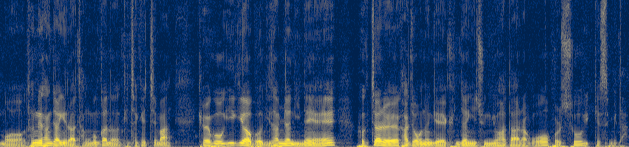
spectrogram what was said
뭐 특례 상장이라 당분간은 괜찮겠지만 결국 이 기업은 2, 3년 이내에 흑자를 가져오는 게 굉장히 중요하다라고 볼 수 있겠습니다.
